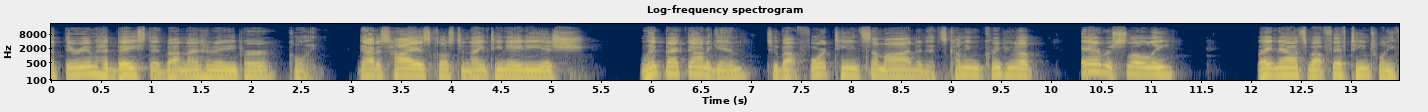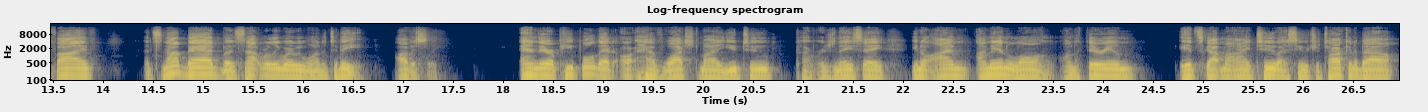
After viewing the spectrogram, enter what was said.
Ethereum had based at about 980 per coin, got as high as close to 1980 ish, went back down again to about 14 some odd, and it's coming creeping up ever slowly. Right now, it's about 1525. It's not bad, but it's not really where we want it to be, obviously. And there are people that are, have watched my YouTube coverage, and they say, you know, I'm I'm in long on Ethereum. It's got my eye too. I see what you're talking about.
